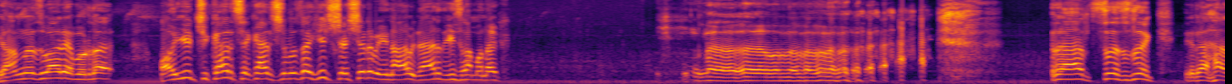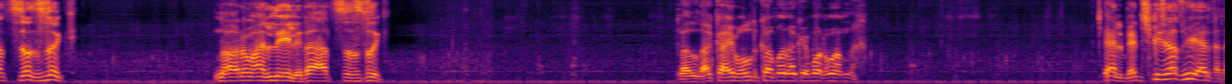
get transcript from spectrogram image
Yalnız var ya burada ayı çıkarsa karşımıza hiç şaşırmayın abi neredeyiz amanak. rahatsızlık, rahatsızlık. Normal değil, rahatsızlık. Vallahi kaybolduk aman akım ormanda. Elbet çıkacağız bir yerden.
